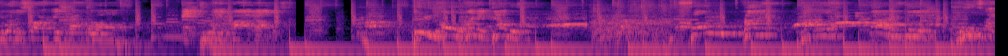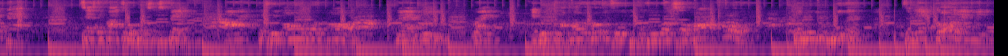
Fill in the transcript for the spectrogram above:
We're gonna start this raffle off at $25. Three whole hundred dollars Four hundred dollars. God is good. Moves like that testify to a person's faith. Because we all work hard for that money, right? And we can hold on to it because we work so hard for it. But when you're willing to let go of that money,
